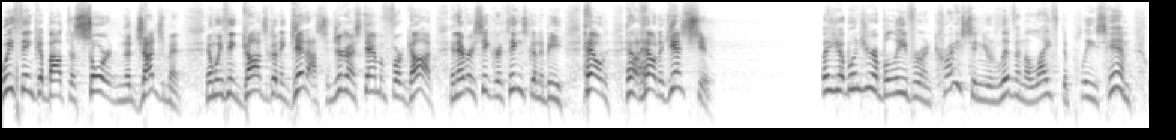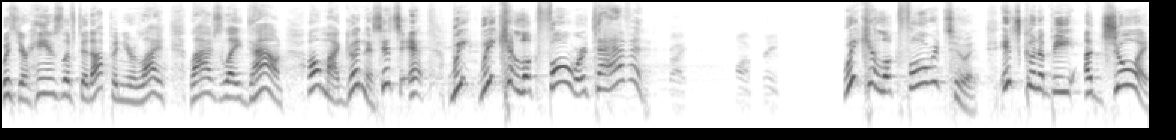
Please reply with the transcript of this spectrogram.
We think about the sword and the judgment, and we think God's going to get us, and you're going to stand before God, and every secret thing's going to be held, held, held against you. But when you're a believer in Christ and you're living a life to please Him with your hands lifted up and your life, lives laid down, oh my goodness, it's, it, we, we can look forward to heaven. We can look forward to it. It's going to be a joy.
